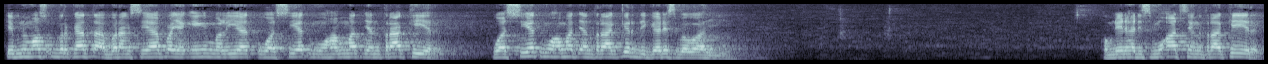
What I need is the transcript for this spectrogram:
Ibnu Mas'ud berkata, barang siapa yang ingin melihat wasiat Muhammad yang terakhir, wasiat Muhammad yang terakhir di garis bawahi. Kemudian hadis Mu'adz yang terakhir.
